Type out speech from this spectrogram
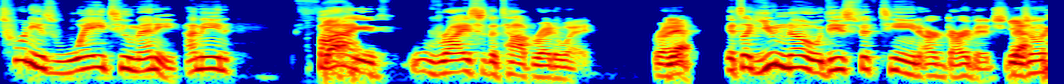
20 is way too many. I mean, five rise to the top right away, right? Yeah. It's like you know these 15 are garbage. There's Yeah. only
